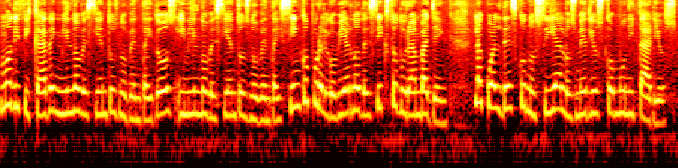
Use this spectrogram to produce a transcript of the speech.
modificada en 1992 y 1995 por el gobierno de Sixto Durán Ballén, la cual desconocía los medios comunitarios.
